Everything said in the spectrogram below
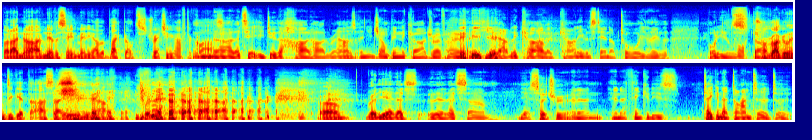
But I know I've never seen many other black belts stretching after class. No, that's it. You do the hard, hard rounds, and you jump in the car, drive home, and you get out of the car like can't even stand up tall. You know, the body's locked up. Struggling to get the acai in your mouth. um, but yeah, that's yeah, that's um, yeah, so true. And, and and I think it is taking that time to to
